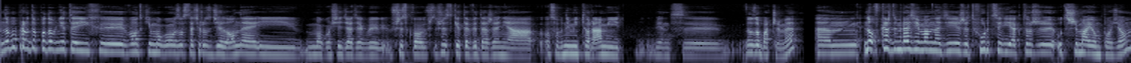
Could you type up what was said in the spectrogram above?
No bo prawdopodobnie te ich y, wątki mogą zostać rozdzielone i mogą się dziać jakby wszystko, wszystkie te wydarzenia osobnymi torami, więc y, no zobaczymy. No w każdym razie mam nadzieję, że twórcy i aktorzy utrzymają poziom.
